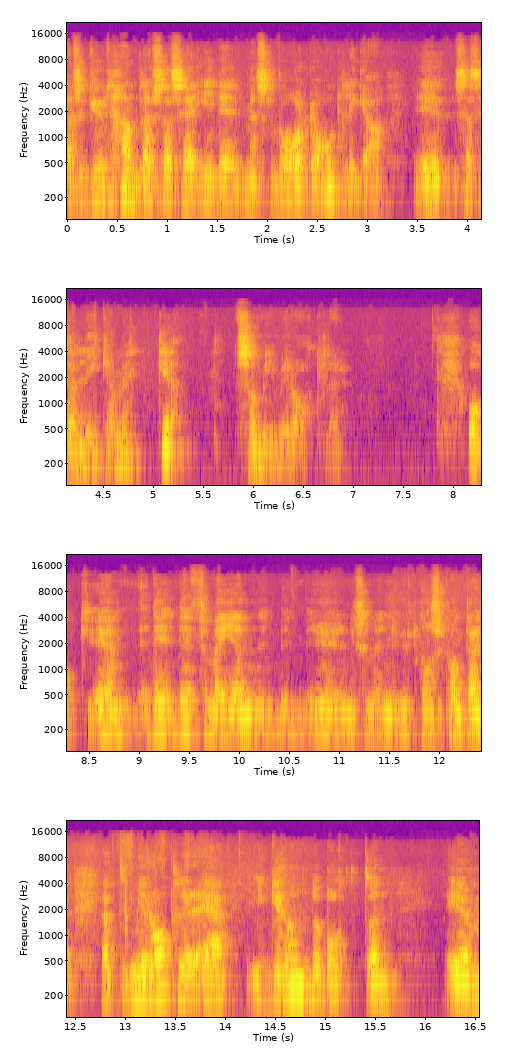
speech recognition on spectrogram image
alltså Gud handlar så att säga i det mest vardagliga eh, så att säga lika mycket som i mirakler. Och eh, det, det, är för mig en, eh, liksom en utgångspunkt att, att mirakler är i grund och botten eh,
